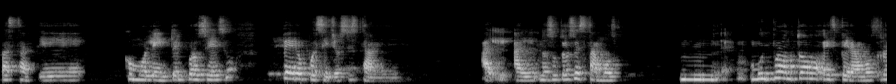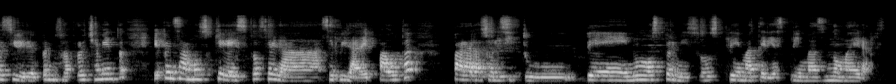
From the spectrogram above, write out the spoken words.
bastante como lento el proceso, pero pues ellos están nosotros estamos mm, muy pronto esperamos recibir el permiso de aprovechamiento y pensamos que esto será, servirá de pauta para la solicitud de nuevos permisos de materias primas no maderables.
